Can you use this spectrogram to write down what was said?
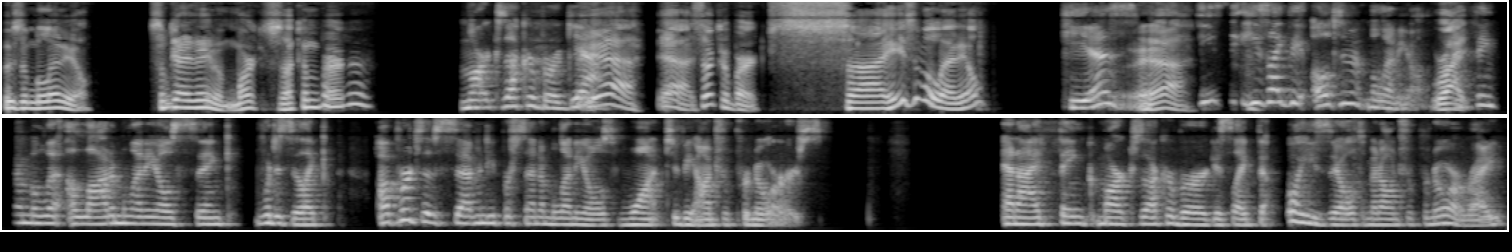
who's a millennial. Some guy named Mark Zuckerberg. Mark Zuckerberg, yeah, yeah, yeah, Zuckerberg. So, he's a millennial. He is. Yeah. He's, he's like the ultimate millennial. Right. I think a lot of millennials think, what is it, like upwards of 70% of millennials want to be entrepreneurs. And I think Mark Zuckerberg is like the oh he's the ultimate entrepreneur, right?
